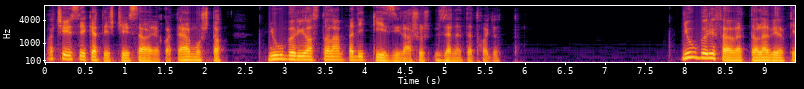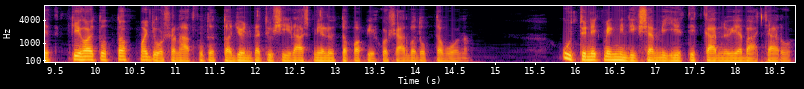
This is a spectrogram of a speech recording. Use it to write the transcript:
a csészéket és csészeajakat elmosta, Newbury asztalán pedig kézírásos üzenetet hagyott. Newbury felvette a levélkét, kihajtotta, majd gyorsan átfutotta a gyöngybetűs írást, mielőtt a papírkosárba dobta volna. Úgy tűnik, még mindig semmi hírt titkárnője bátyjáról.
